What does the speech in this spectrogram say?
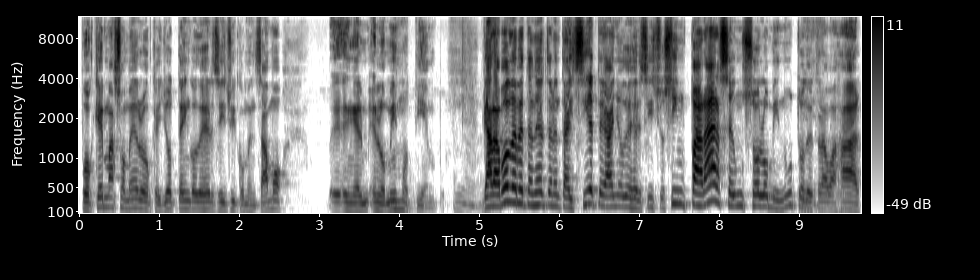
porque es más o menos lo que yo tengo de ejercicio y comenzamos en, el, en lo mismo tiempo. Mm. Garabó debe tener 37 años de ejercicio sin pararse un solo minuto de trabajar,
